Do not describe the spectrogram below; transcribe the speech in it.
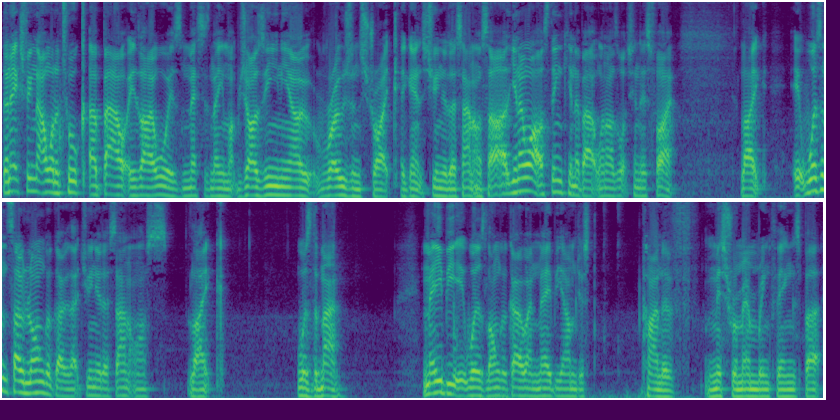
the next thing that I want to talk about is I always mess his name up. Jairzinho Rozenstruik against Junior Dos Santos. Uh, you know what I was thinking about when I was watching this fight? Like, it wasn't so long ago that Junior Dos Santos, like, was the man. Maybe it was long ago, and maybe I'm just kind of misremembering things, but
